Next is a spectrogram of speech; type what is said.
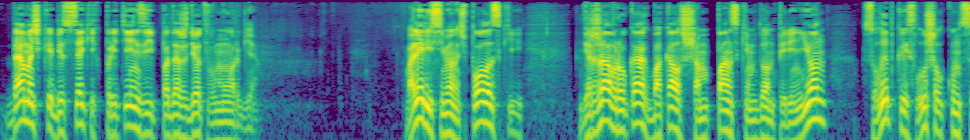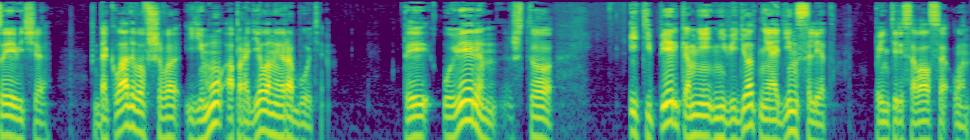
Дамочка без всяких претензий подождет в морге. Валерий Семенович Полоцкий, держа в руках бокал с шампанским «Дон Периньон», с улыбкой слушал Кунцевича, докладывавшего ему о проделанной работе. «Ты уверен, что и теперь ко мне не ведет ни один след?» — поинтересовался он.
